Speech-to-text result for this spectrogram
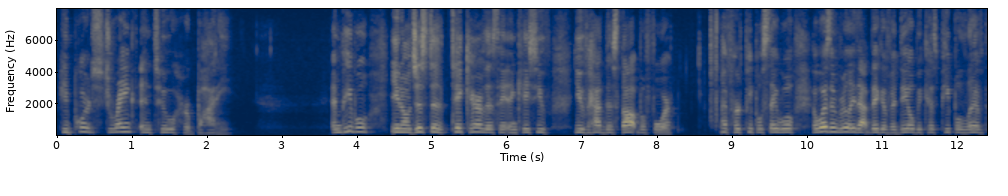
He poured strength into her body. And people, you know, just to take care of this in case you've you've had this thought before, I've heard people say, well, it wasn't really that big of a deal because people lived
